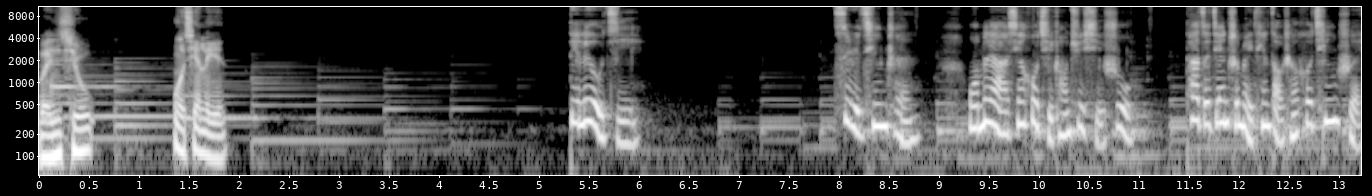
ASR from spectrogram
文修，莫千林。第六集。次日清晨，我们俩先后起床去洗漱，他则坚持每天早晨喝清水，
